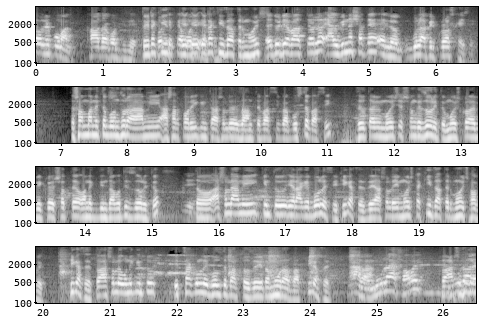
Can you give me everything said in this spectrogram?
সবলের প্রমাণ খাওয়া দাওয়া করতেছে। তো এটা কি এটা কি জাতের মহিষ? এই দুইটা বাচ্চা হলো অ্যালবিনের সাথে গোলাপির ক্রস খাইছে। তো সম্মানিত বন্ধুরা আমি আসার পরেই কিন্তু আসলে জানতে পারছি বা বুঝতে পারছি যেহেতু আমি মহিষের সঙ্গে জড়িত মহিষ ক্রয় বিক্রয়ের সাথে অনেক দিন যাবতই জড়িত তো আসলে আমি কিন্তু এর আগে বলেছি ঠিক আছে যে আসলে এই মহিষটা কি জাতের মহিষ হবে ঠিক আছে? তো আসলে উনি কিন্তু ইচ্ছা করলে বলতে পারতো যে এটা মুরা জাত ঠিক আছে? তো আসলে মুরা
